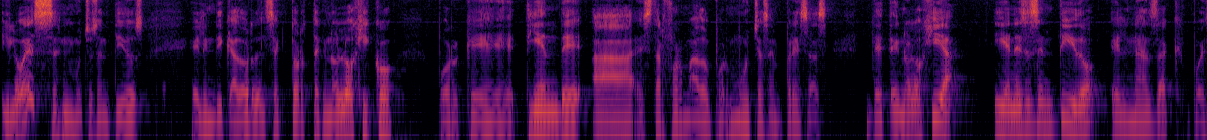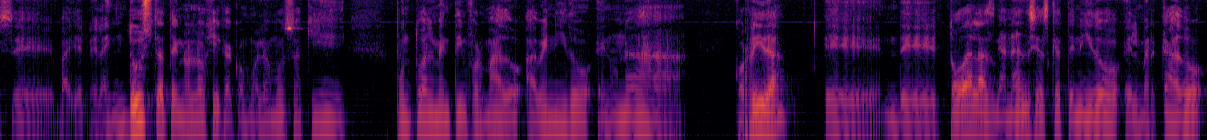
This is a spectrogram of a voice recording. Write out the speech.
y lo es en muchos sentidos, el indicador del sector tecnológico porque tiende a estar formado por muchas empresas de tecnología. Y en ese sentido, el Nasdaq, pues eh, la industria tecnológica, como lo hemos aquí puntualmente informado, ha venido en una corrida eh, de todas las ganancias que ha tenido el mercado.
